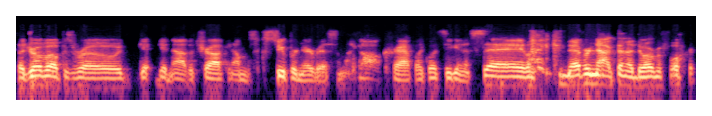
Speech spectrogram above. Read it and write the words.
So I drove up his road, get, getting out of the truck, and I'm super nervous. I'm like, oh crap, like what's he gonna say? Like never knocked on a door before.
